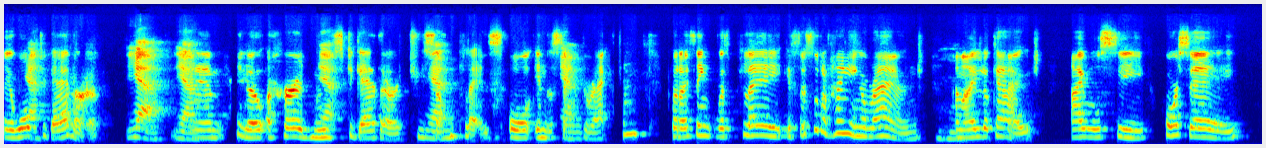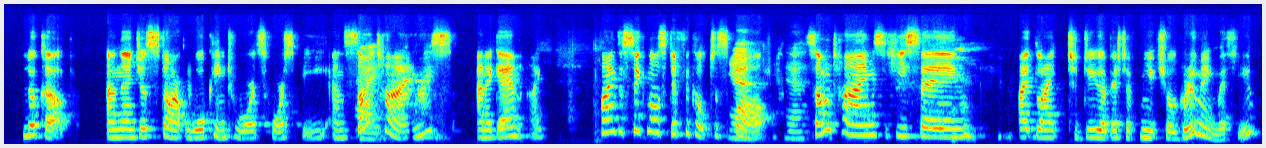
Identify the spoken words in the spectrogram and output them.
They walk Yeah. together. Yeah, yeah. Um, you know, a herd moves Yeah. together to Yeah. some place, all in the same Yeah. direction. But I think with play, if they're sort of hanging around, Mhm. and I look out, I will see horse A look up and then just start walking towards horse B. And Right. sometimes, and again, I find the signals difficult to spot. Sometimes he's saying, I'd like to do a bit of mutual grooming with you.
